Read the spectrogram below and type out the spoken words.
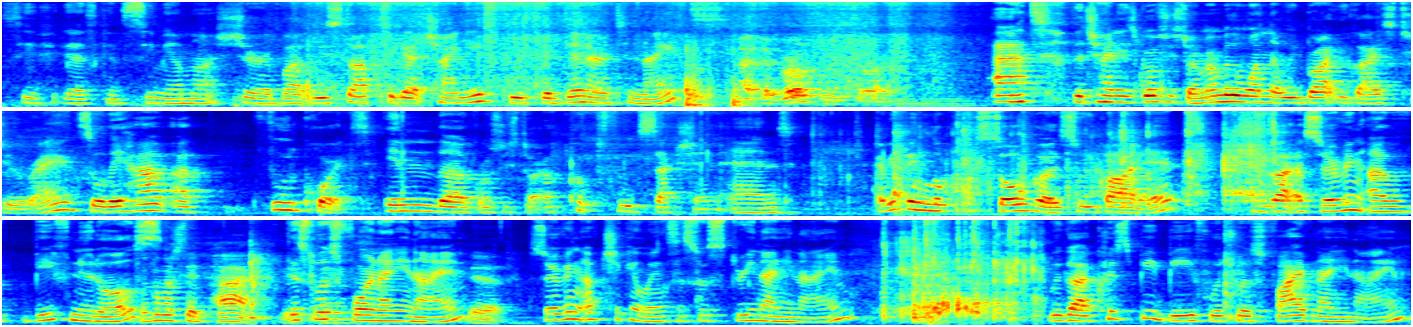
See if you guys can see me, I'm not sure, but we stopped to get Chinese food for dinner tonight. At the grocery store. At the Chinese grocery store. Remember the one that we brought you guys to, right? So they have a food court in the grocery store, a cooked food section, and everything looked so good, so we got it. We got a serving of beef noodles. Look how much they pack. This was $4.99. Yeah. Serving of chicken wings, this was $3.99. We got crispy beef, which was $5.99.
